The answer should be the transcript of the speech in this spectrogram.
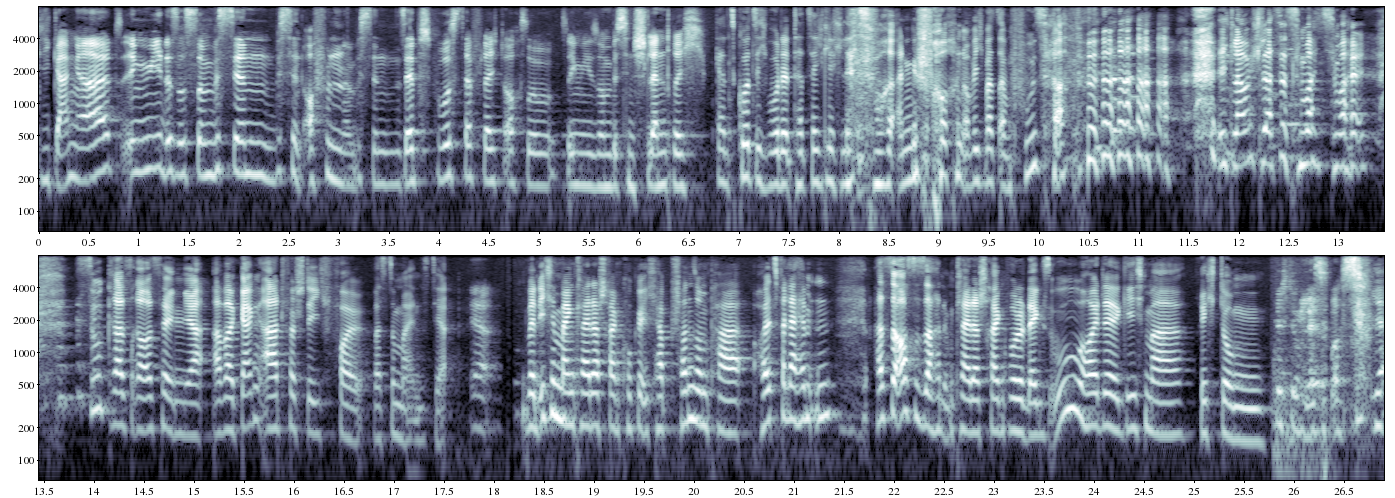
Die Gangart irgendwie. Das ist so ein bisschen, bisschen offen, ein bisschen selbstbewusster, vielleicht auch so irgendwie so ein bisschen schlendrig. Ganz kurz, ich wurde tatsächlich letzte Woche angesprochen, ob ich was am Fuß habe. ich glaube, ich lasse es manchmal zu krass raushängen, ja. Aber Gangart verstehe ich voll, was du meinst, ja. Ja. Wenn ich in meinen Kleiderschrank gucke, ich habe schon so ein paar Holzfällerhemden. Hast du auch so Sachen im Kleiderschrank, wo du denkst, uh, heute gehe ich mal Richtung... Richtung Lesbos. Ja.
